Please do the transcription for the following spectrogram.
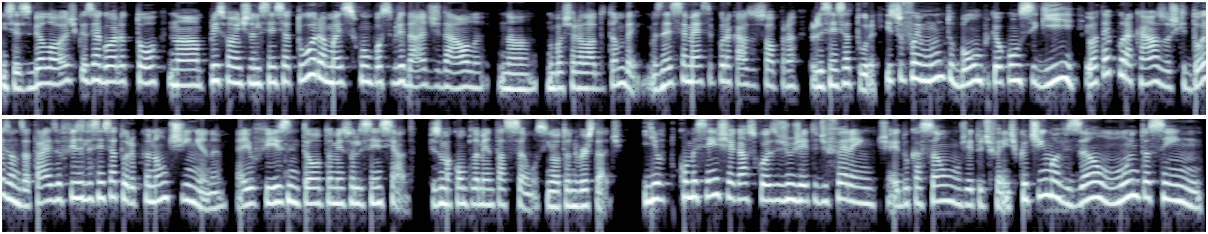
em Ciências Biológicas, e agora tô na, principalmente na licenciatura, mas com possibilidade de dar aula na, no bacharelado também. Mas nesse semestre, por acaso, só para licenciatura. Isso foi muito bom, porque eu consegui, eu até por acaso, acho que dois anos atrás, eu fiz licenciatura, porque eu não tinha, né? Aí eu fiz, então eu também sou licenciada. Fiz uma complementação, assim, em outra universidade. E eu comecei a enxergar as coisas de um jeito diferente, a educação um jeito diferente, porque eu tinha uma visão muito assim,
